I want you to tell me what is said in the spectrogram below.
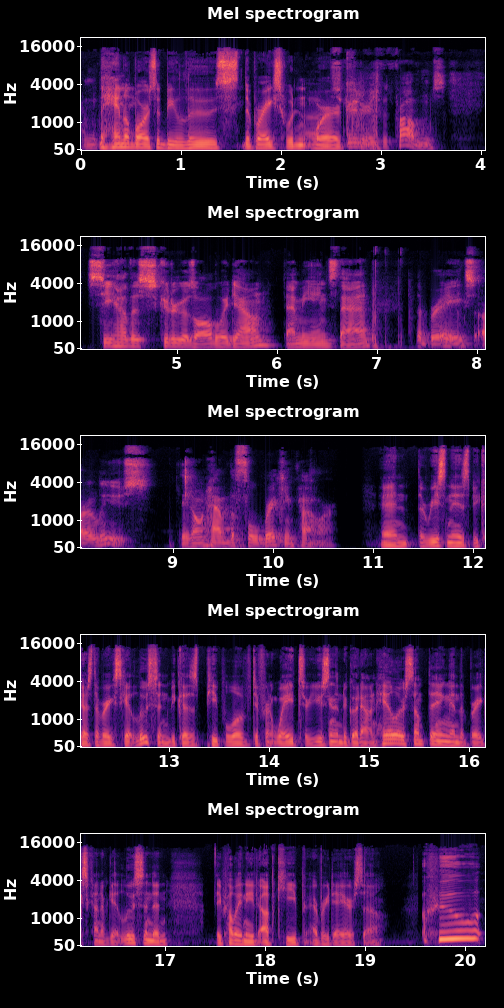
mechanic. The handlebars would be loose, the brakes wouldn't uh, work. Scooters with problems. See how this scooter goes all the way down? That means that the brakes are loose. They don't have the full braking power. And the reason is because the brakes get loosened because people of different weights are using them to go downhill or something, and the brakes kind of get loosened, and they probably need upkeep every day or so. Who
